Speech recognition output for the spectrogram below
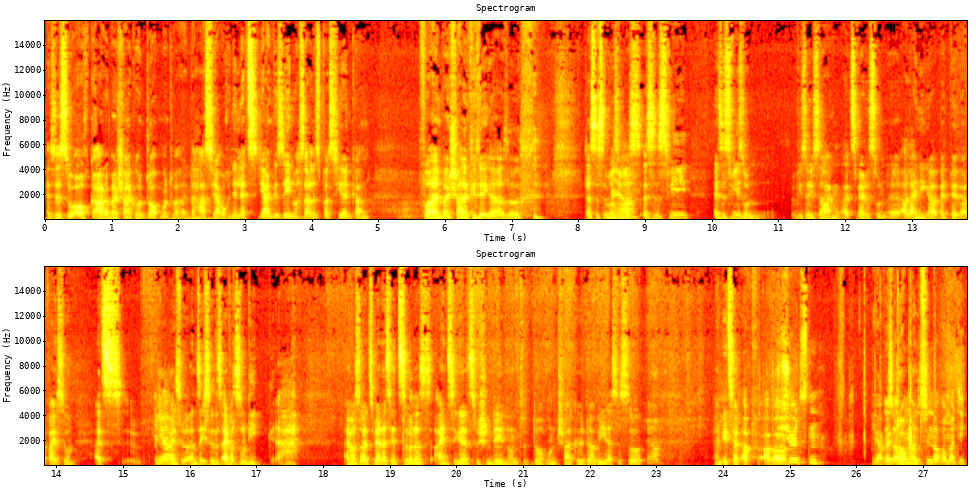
Es ist so, auch gerade bei Schalke und Dortmund, weil da hast du ja auch in den letzten Jahren gesehen, was alles passieren kann. Vor allem bei Schalke, Digga. Also, das ist immer ja. so was. Es ist wie, es ist wie so ein wie soll ich sagen, als wäre das so ein äh, alleiniger Wettbewerb, weißt du? Als, äh, ja. weißt du, an sich so, das ist einfach so die, ah, einfach so, als wäre das jetzt so und das Einzige zwischen denen und Dortmund, Schalke, Derby, das ist so, ja. dann geht's halt ab, aber... Die schönsten ja, ist auch Dortmund, immer, sind auch immer die...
